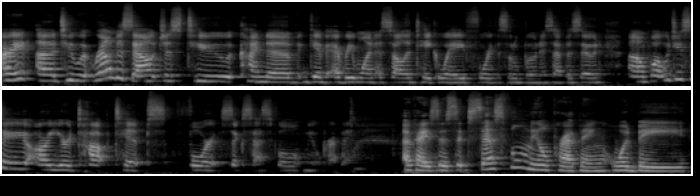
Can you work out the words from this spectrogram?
All right, uh, to round us out, just to kind of give everyone a solid takeaway for this little bonus episode, uh, what would you say are your top tips for successful meal prepping? Okay, so successful meal prepping would be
